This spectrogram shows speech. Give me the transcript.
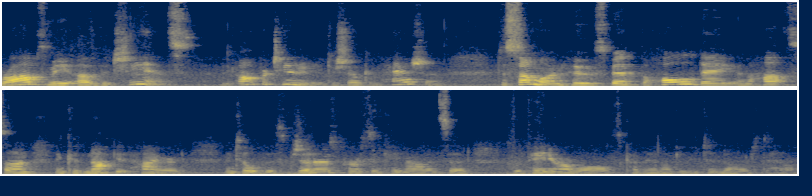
robs me of the chance, the opportunity to show compassion to someone who spent the whole day in the hot sun and could not get hired until this generous person came out and said, We're painting our walls, come in, I'll give you $10 to help.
